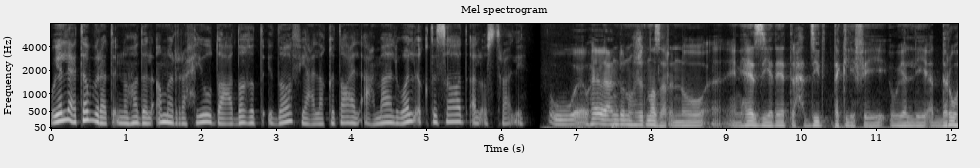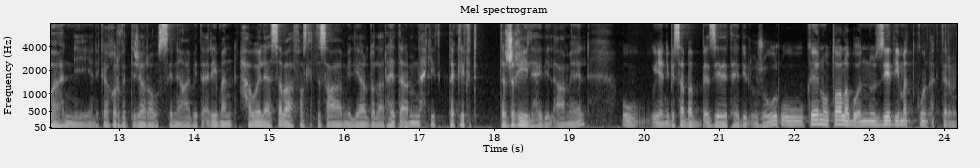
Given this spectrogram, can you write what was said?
واللي اعتبرت أنه هذا الأمر رح يوضع ضغط إضافي على قطاع الأعمال والاقتصاد الأسترالي. وهي عندهم وجهة نظر إنه يعني هاي الزيادات رح تزيد التكلفة ويلي قدروها هن يعني كغرفة التجارة والصناعة بتقريبا حوالي 7.9 مليار دولار. هي عم نحكي تكلفة تشغيل هذه الأعمال ويعني بسبب زيادة هذه الأجور وكانوا طالبوا أنه الزيادة ما تكون أكثر من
